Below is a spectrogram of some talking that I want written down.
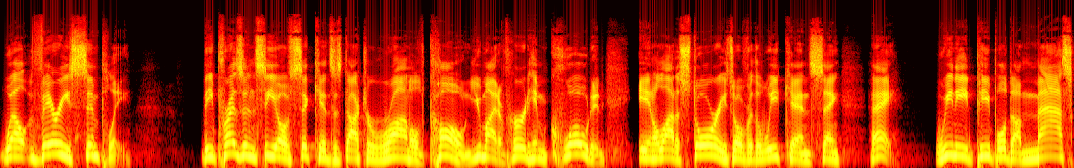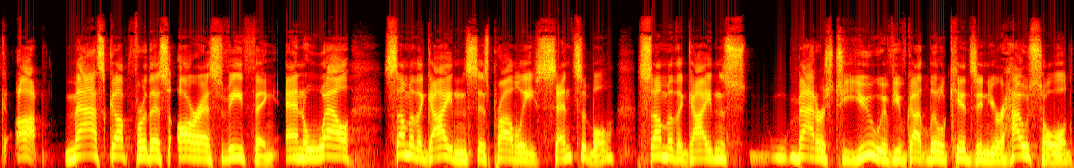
Well, very simply, the president CEO of Sick Kids is Dr. Ronald Cohn. You might have heard him quoted in a lot of stories over the weekend saying, hey, we need people to mask up, mask up for this RSV thing. And well, some of the guidance is probably sensible. Some of the guidance matters to you if you've got little kids in your household.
